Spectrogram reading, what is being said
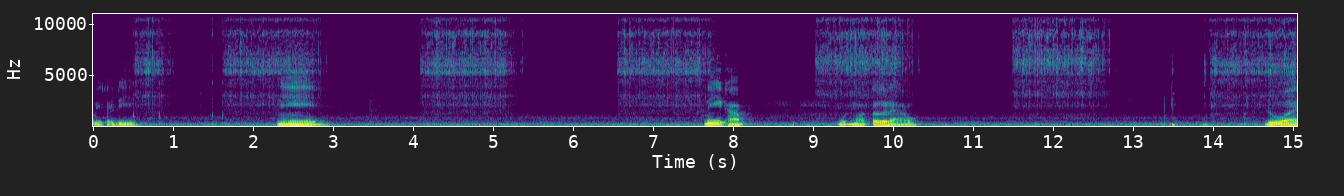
ไม่ค่อยดี นี่ นี่ครับ หมุนมอเตอร์แล้ว ด้วย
